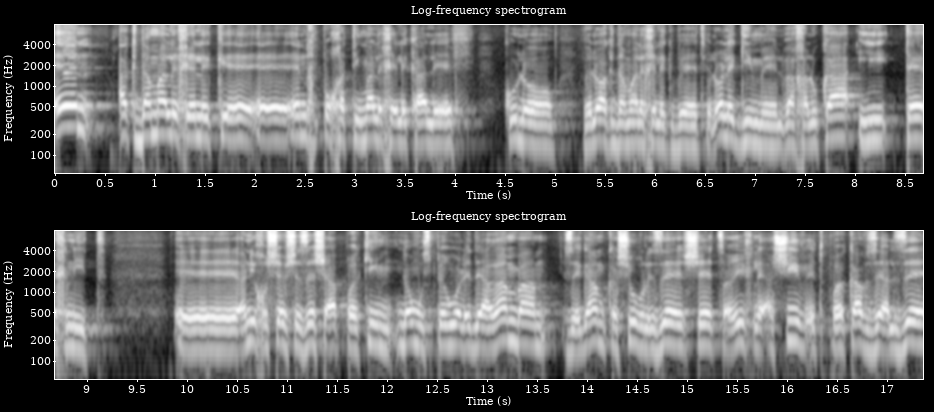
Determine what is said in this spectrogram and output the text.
אין הקדמה לחלק, אה, אה, אין פה חתימה לחלק א' כולו, ולא הקדמה לחלק ב', ולא לג', והחלוקה היא טכנית. אה, אני חושב שזה שהפרקים לא מוספרו על ידי הרמב"ם, זה גם קשור לזה שצריך להשיב את פרקיו זה על זה,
